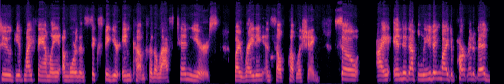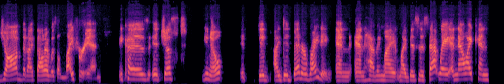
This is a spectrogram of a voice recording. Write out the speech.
to give my family a more than six figure income for the last 10 years by writing and self publishing. So I ended up leaving my Department of Ed job that I thought I was a lifer in because it just, you know, it did I did better writing and and having my my business that way and now I can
